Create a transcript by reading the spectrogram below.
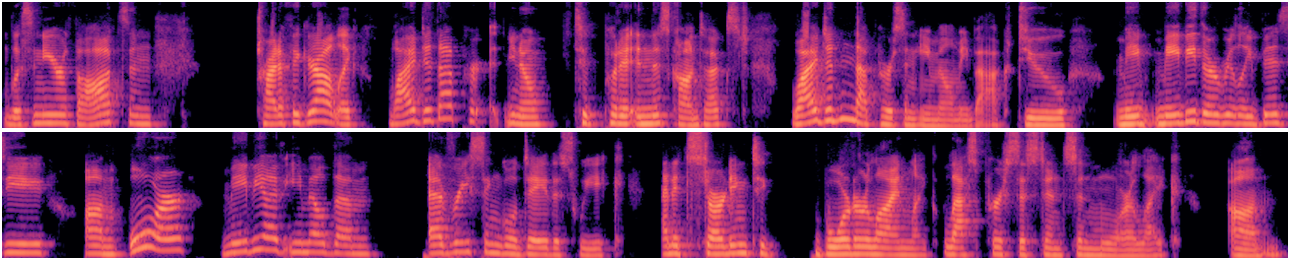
listen to your thoughts and try to figure out like why did that per- you know to put it in this context why didn't that person email me back do maybe maybe they're really busy um or maybe I've emailed them every single day this week and it's starting to borderline like less persistence and more like um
